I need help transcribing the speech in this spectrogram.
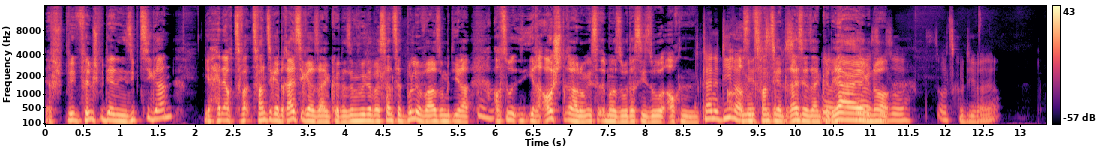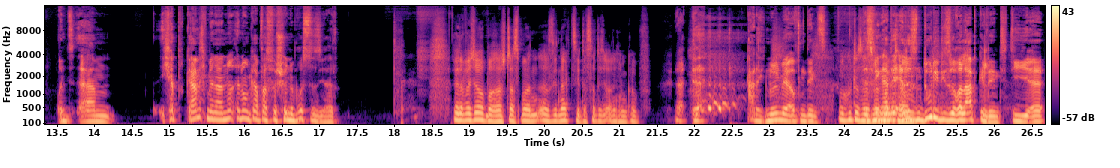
der Film spielt ja in den 70ern, ja, hätte auch 20er, 30er sein können. Da sind wir wieder bei Sunset Boulevard, so mit ihrer, auch so, ihre Ausstrahlung ist immer so, dass sie so auch ein, Kleine Diva. aus den mäßig so ein 20er, bisschen. 30er sein könnte. Ja, ja, genau. So, so Oldschool-Diva, ja. und, ähm, ich habe gar nicht mehr in Erinnerung gehabt, was für schöne Brüste sie hat. Ja, da war ich auch überrascht, dass man äh, sie nackt sieht. Das hatte ich auch nicht im Kopf. Ja, Hatte ich null mehr auf dem Dings. Aber gut, Deswegen hatte. Alison Doody diese Rolle abgelehnt, die, äh,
